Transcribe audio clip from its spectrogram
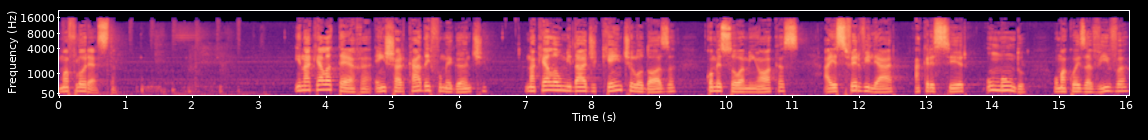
uma floresta. E naquela terra encharcada e fumegante, naquela umidade quente e lodosa, começou a minhocas a esfervilhar, a crescer um mundo, uma coisa viva,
